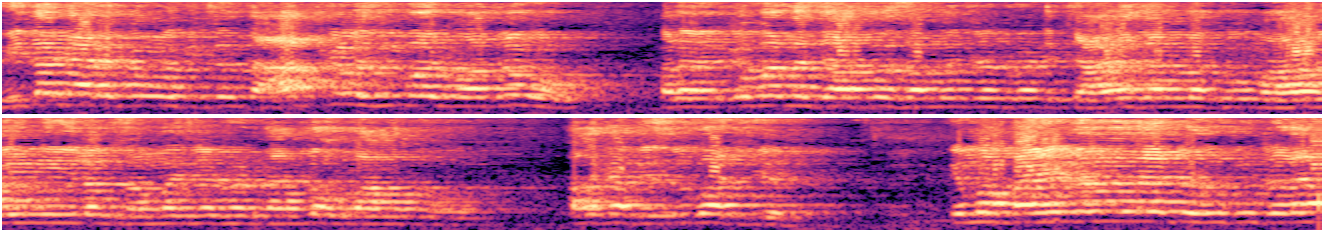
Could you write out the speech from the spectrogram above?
మిగతా కార్యక్రమాలకు ఇచ్చినంత ఆర్థిక వెసులుబాటు మాత్రం మన వెనుకబడిన జాతులకు సంబంధించినటువంటి త్యాగదానులకు మహావినీయులకు సంబంధించినటువంటి దాంట్లో వాళ్ళకు వాళ్ళకి ఆ వెసులుబాటు లేదు. ఇక మా మహిళ అంటే ఊరుకుంటాడా?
